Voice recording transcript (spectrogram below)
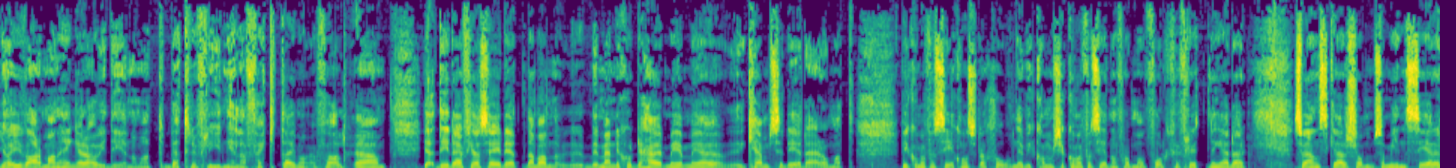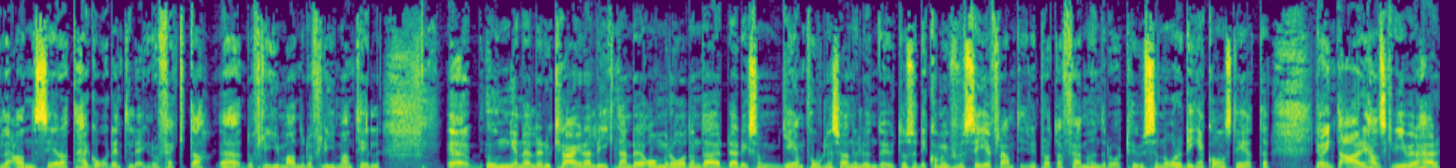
Jag är ju varm anhängare av idén om att bättre fly än hela fäkta i många fall. Ehm, ja, det är därför jag säger det att när man, människor, det här med, med Kemps idé där om att vi kommer få se konstellationer, vi kanske kommer få se någon form av folkförflyttningar där svenskar som, som inser eller anser att det här går det inte längre att fäkta, eh, då flyr man och då flyr man till uh, Ungern eller Ukraina liknande områden där, där liksom genpoolen ser annorlunda ut och så. Det kommer vi få se i framtiden. Vi pratar 500 år, 1000 år och det är inga konstigheter. Jag är inte arg, han skriver det här.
